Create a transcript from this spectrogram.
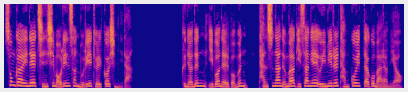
송가인의 진심 어린 선물이 될 것입니다. 그녀는 이번 앨범은 단순한 음악 이상의 의미를 담고 있다고 말하며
